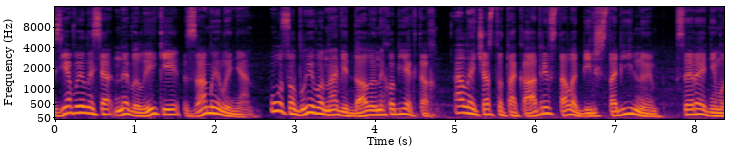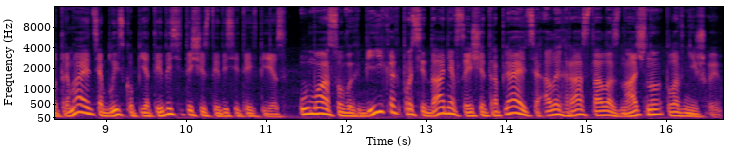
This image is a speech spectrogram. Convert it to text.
з'явилися невеликі замилення, особливо на віддалених об'єктах. Але частота кадрів стала більш стабільною. В середньому тримається близько 50-60 FPS. У масових бійках просідання все ще трапляються, але гра стала значно плавнішою.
